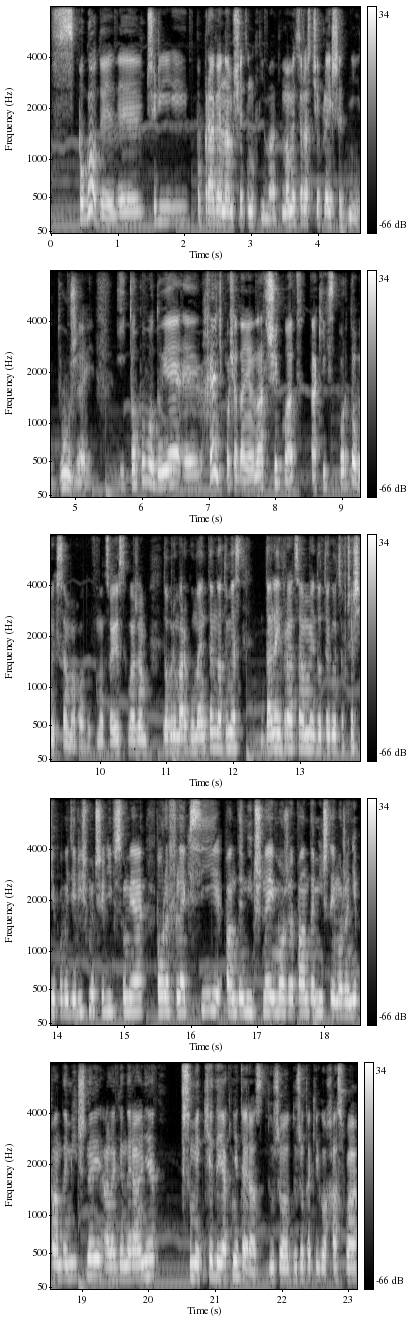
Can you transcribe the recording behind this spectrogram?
z pogody, czyli poprawia nam się ten klimat. Mamy coraz cieplejsze dni, dłużej i to powoduje chęć posiadania na przykład takich sportowych samochodów, no co jest uważam dobrym argumentem, natomiast dalej wracamy do tego, co wcześniej powiedzieliśmy, czyli w sumie po refleksji pandemicznej, może pandemicznej, może nie pandemicznej, ale generalnie w sumie kiedy jak nie teraz. Dużo, dużo takiego hasła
